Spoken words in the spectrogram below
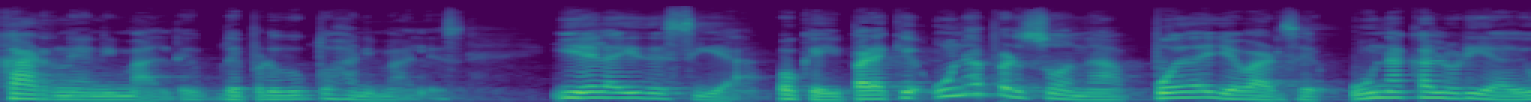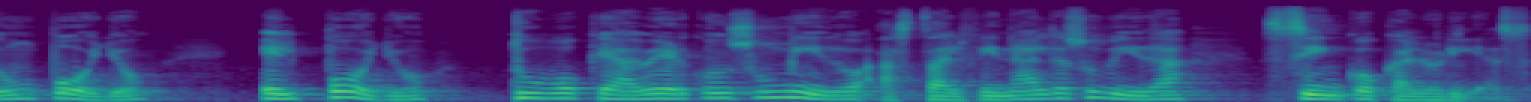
carne animal, de, productos animales. Y él ahí decía, ok, para que una persona pueda llevarse una caloría de un pollo, el pollo tuvo que haber consumido hasta el final de su vida 5 calorías.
